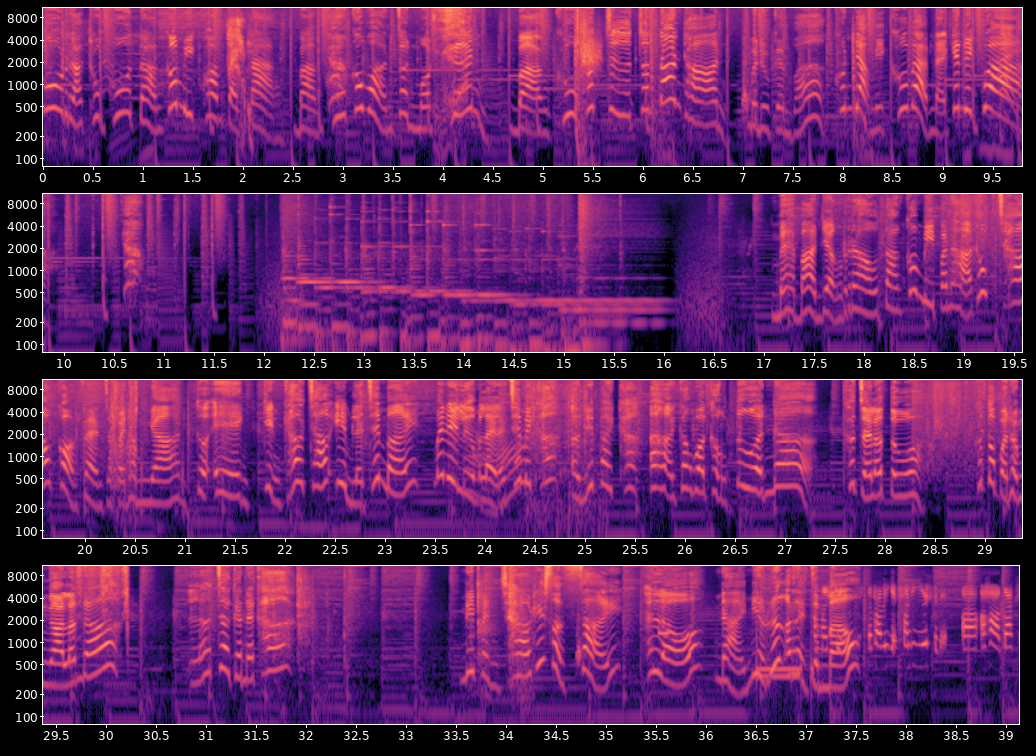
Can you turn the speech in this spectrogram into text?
คู่รักทุกคู่ต่างก็มีความแตกต่าง บางคู่ก็หวานจนหมดขึ้น บางคู่ก็จืดจนต้านทาน มาดูกันว่าคุณอยากมีคู่แบบไหนกันดีกว่าแม่บ้านอย่างเราต่างก็มีปัญหาทุกเช้าก่อนแฟนจะไปทำงาน ตัวเองกินข้าวเช้าอิ่มแล้วใช่ไหม ไม่ได้ลืมอะไรแล้วใช่ไหมคะ เอานี่ไปค่ะ อาหารกลางวันของตัวน่ะเข้าใจแล้วตัว เขาต้องไปทำงานแล้วนะ แล้วเจอกันนะคะ นี่เป็นเช้าที่สดใส ฮัลโหลไหนมีเรื่องอะไรจะเมาส์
